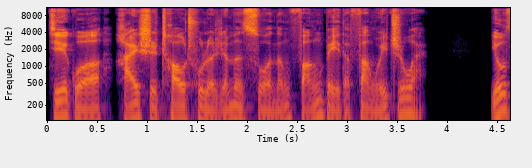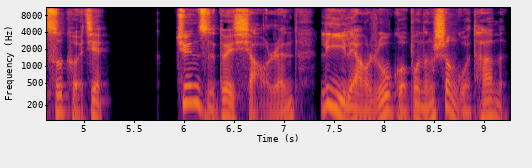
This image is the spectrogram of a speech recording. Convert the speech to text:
结果还是超出了人们所能防备的范围之外。由此可见，君子对小人力量如果不能胜过他们，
